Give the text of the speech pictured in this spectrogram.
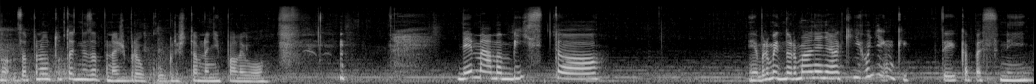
No, zapnout to teď nezapneš brouku, když tam není palivo. Nemám místo. Já budu mít normálně nějaký hodinky, ty kapesný.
